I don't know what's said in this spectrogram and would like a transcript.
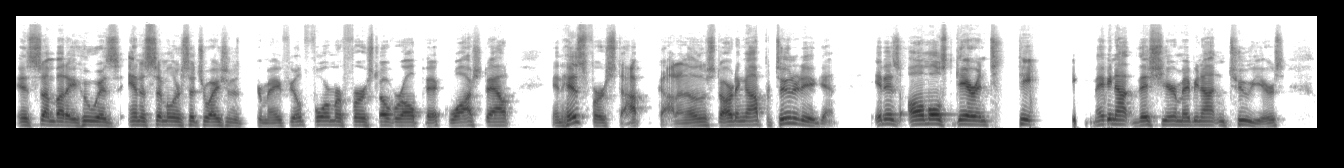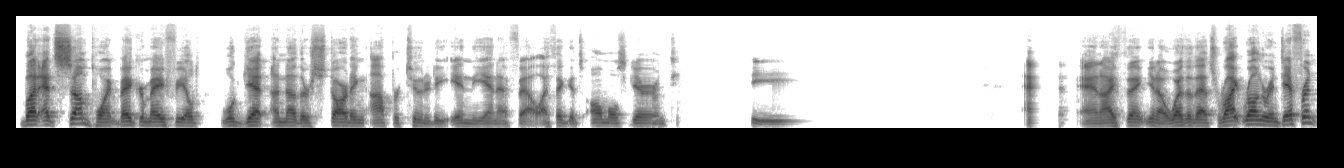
is somebody who is in a similar situation as Baker Mayfield, former first overall pick, washed out in his first stop, got another starting opportunity again. It is almost guaranteed. Maybe not this year, maybe not in two years, but at some point, Baker Mayfield will get another starting opportunity in the NFL. I think it's almost guaranteed. And I think, you know, whether that's right, wrong, or indifferent,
